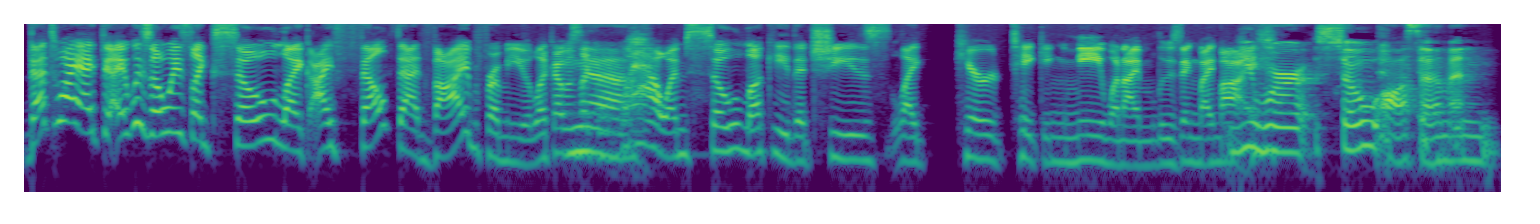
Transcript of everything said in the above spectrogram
That's why I th- it was always like so like I felt that vibe from you. Like I was Yeah. like, wow, I'm so lucky that she's like caretaking me when I'm losing my mind. You were so awesome. And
